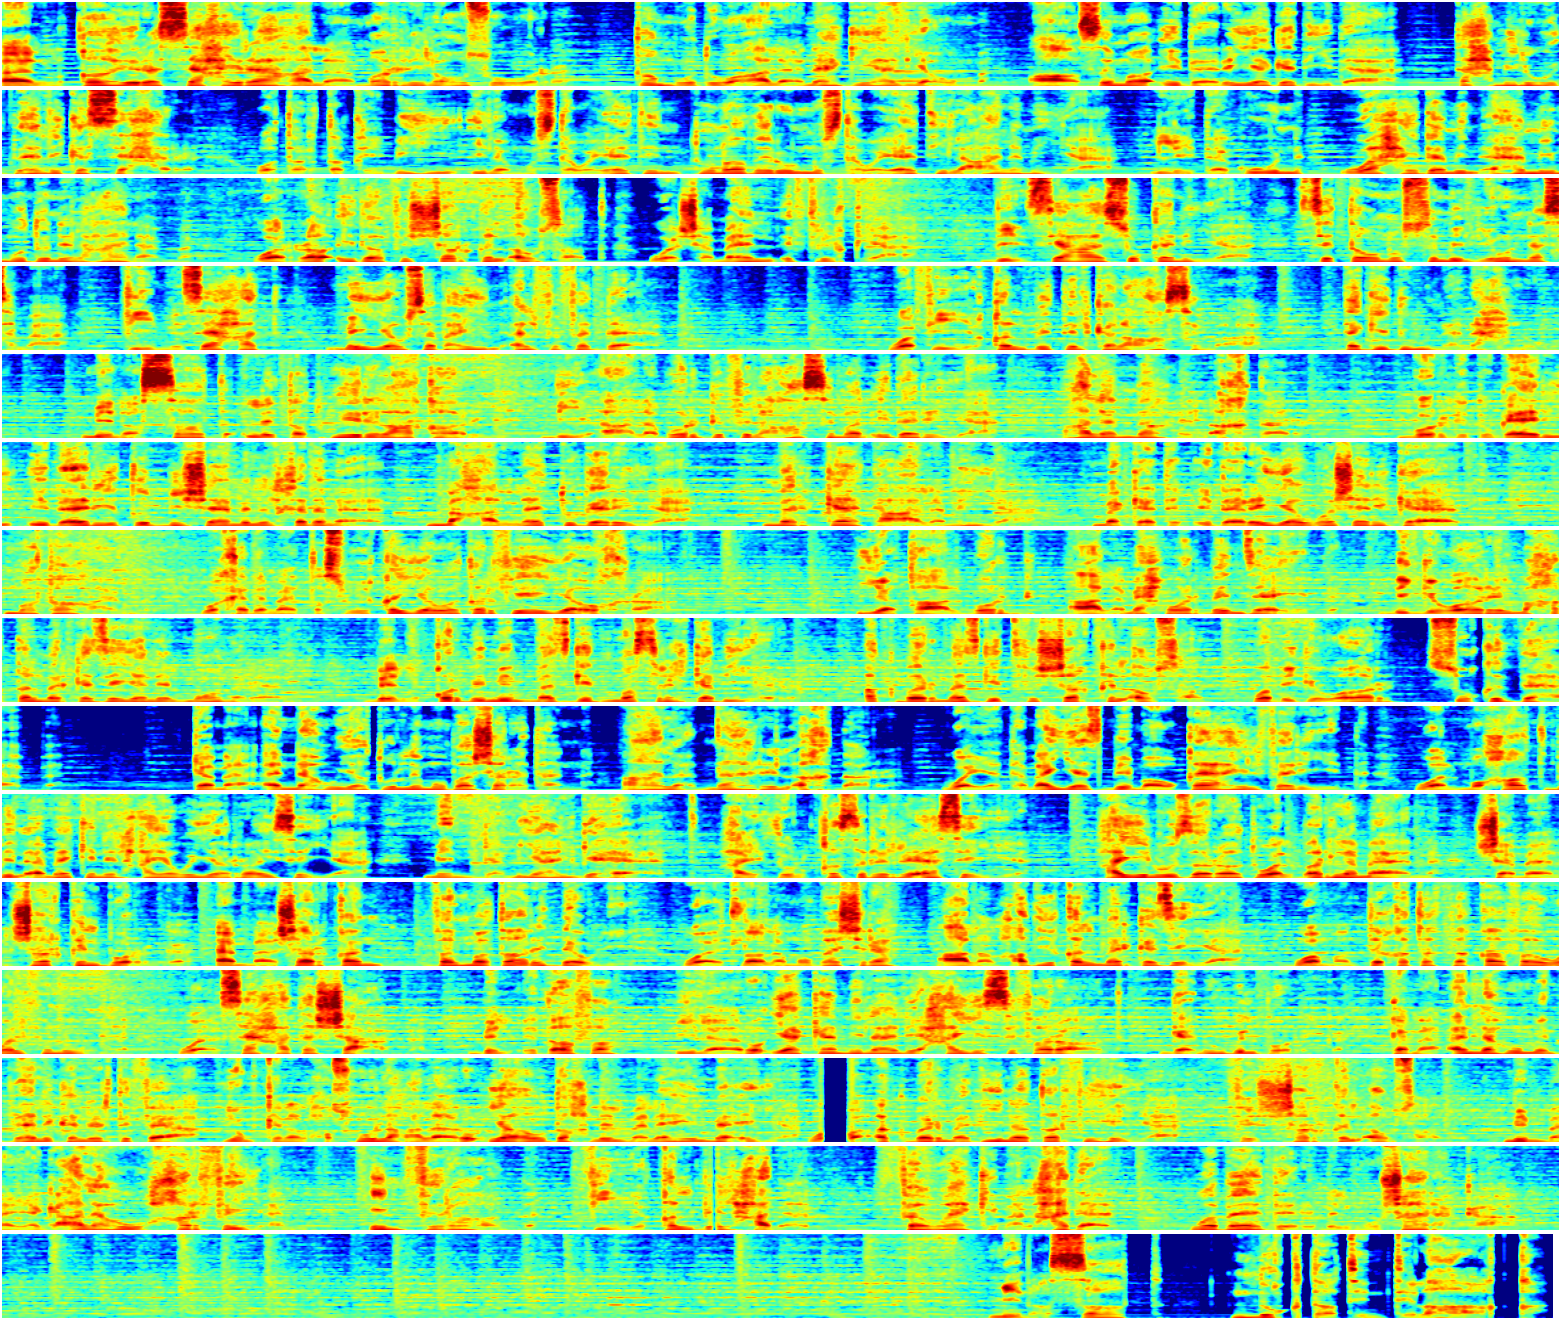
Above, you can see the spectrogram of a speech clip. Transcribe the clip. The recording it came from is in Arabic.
القاهرة الساحرة على مر العصور تنبض على نهجها اليوم عاصمة إدارية جديدة تحمل ذلك السحر وترتقي به إلى مستويات تناظر المستويات العالمية لتكون واحدة من أهم مدن العالم والرائدة في الشرق الأوسط وشمال إفريقيا بسعة سكانية 6.5 مليون نسمة في مساحة 170 ألف فدان. وفي قلب تلك العاصمة تجدون نحن منصات للتطوير العقاري بأعلى برج في العاصمة الإدارية على النهر الأخضر. برج تجاري إداري طبي شامل الخدمات محلات تجارية ماركات عالمية مكاتب إدارية وشركات مطاعم وخدمات تسويقية وترفيهية أخرى. يقع البرج على محور بن زايد بجوار المحطة المركزية للمونوريل بالقرب من مسجد مصر الكبير. أكبر مسجد في الشرق الأوسط وبجوار سوق الذهب كما أنه يطل مباشرة على النهر الأخضر ويتميز بموقعه الفريد والمحاط بالأماكن الحيوية الرئيسية من جميع الجهات حيث القصر الرئاسي حي الوزارات والبرلمان شمال شرق البرج. أما شرقا فالمطار الدولي وإطلالة مباشرة على الحديقة المركزية ومنطقة الثقافة والفنون وساحة الشعب. بالإضافة إلى رؤية كاملة لحي السفارات جنوب البرج. كما أنه من ذلك الارتفاع يمكن الحصول على رؤية أوضح للملاهي المائية وأكبر مدينة ترفيهية في الشرق الأوسط مما يجعله حرفياً انفراد في قلب الحدث فواكب الحدث وبادر بالمشاركة. منصات نقطة انطلاق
